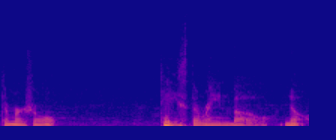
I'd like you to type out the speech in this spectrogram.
commercial. Taste the rainbow. No.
